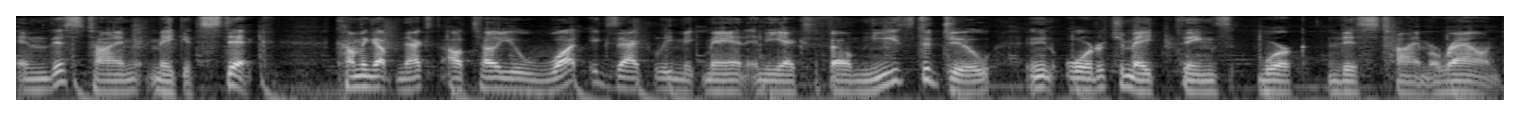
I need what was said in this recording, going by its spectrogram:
and this time make it stick. Coming up next, I'll tell you what exactly McMahon and the XFL needs to do in order to make things work this time around.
